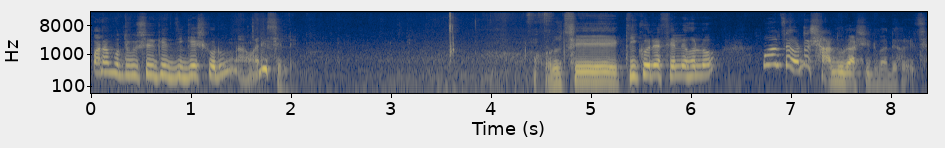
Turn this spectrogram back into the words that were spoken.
পাড়া প্রতিবেশীকে জিজ্ঞেস করুন, আমারই ছেলে। বলছে, কি করে ছেলে হলো? বলছে, ওটা সাধুর আশীর্বাদে হয়েছে।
